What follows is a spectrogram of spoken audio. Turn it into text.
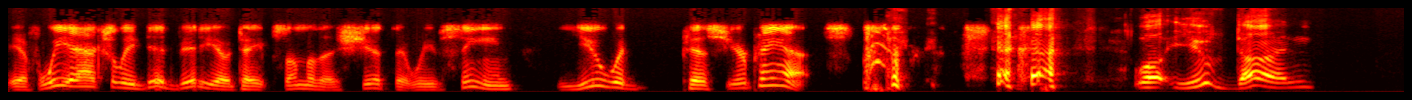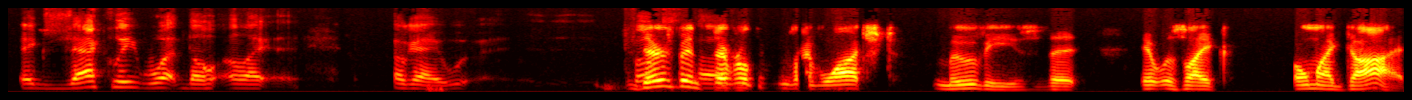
if we actually did videotape some of the shit that we've seen, you would piss your pants. well, you've done exactly what the like. Okay. W- There's folks, been uh, several times I've watched movies that it was like, oh my god,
